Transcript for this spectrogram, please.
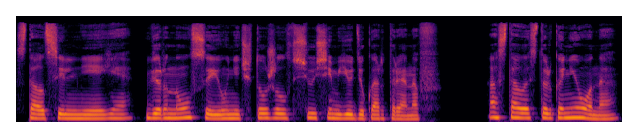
стал сильнее, вернулся и уничтожил всю семью Дюкартренов. Осталась только Неона.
